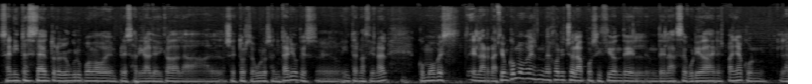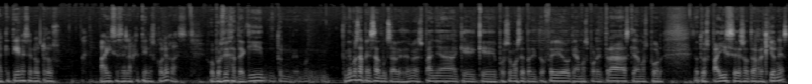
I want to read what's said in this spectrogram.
Sanitas está dentro de un grupo empresarial dedicado al sector seguro sanitario, que es eh, internacional. ¿Cómo ves eh, la relación, cómo ves, mejor dicho, la posición de la seguridad en España con la que tienes en otros países en los que tienes colegas? Pues, fíjate, aquí ten- tendemos a pensar muchas veces, ¿no? En España que, que, pues somos el patito feo, quedamos por detrás, quedamos por otros países, otras regiones.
